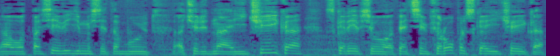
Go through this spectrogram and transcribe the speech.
А вот, по всей видимости, это будет очередная ячейка, скорее всего, опять симферопольская ячейка.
